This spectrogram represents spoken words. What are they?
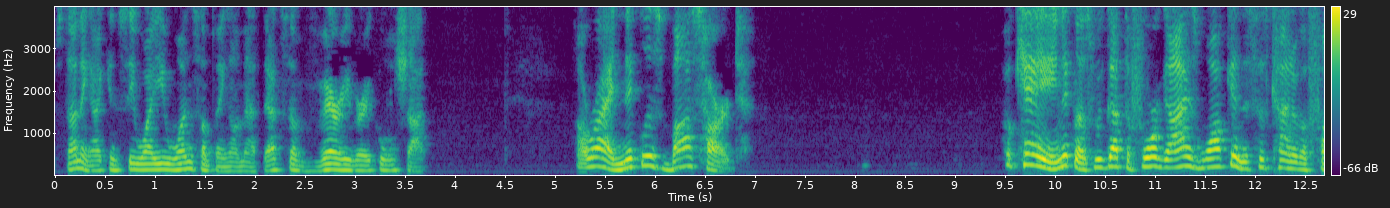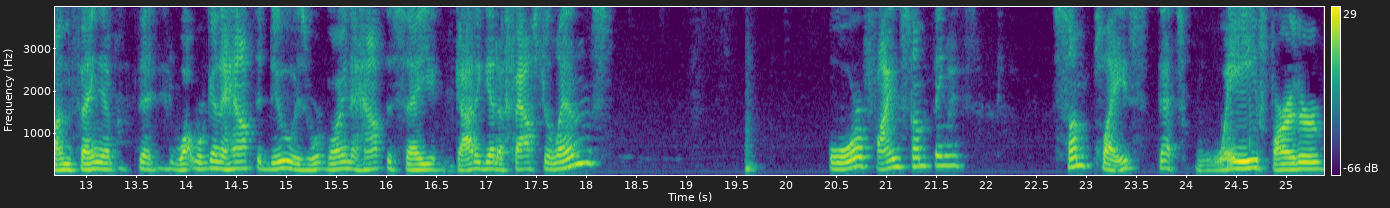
stunning. I can see why you won something on that. That's a very, very cool shot. All right, Nicholas Bosshart. Okay, Nicholas, we've got the four guys walking. This is kind of a fun thing that, that what we're going to have to do is we're going to have to say you got to get a faster lens or find something someplace that's way farther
